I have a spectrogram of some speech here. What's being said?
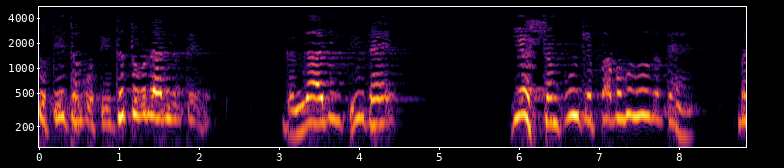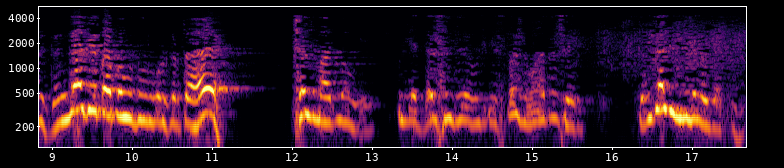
तो तीर्थों को तीर्थत्व प्रदान करते हैं। गंगा आदि तीर्थ है। ये संपूर्ण के पापों को दूर करते हैं। पर गंगा के पापों को दूर कौन करता है? संत महात्माओं के उनके दर्शन से, उनके स्पर्श मात्र से गंगा जी निर्मल हो जाते हैं।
